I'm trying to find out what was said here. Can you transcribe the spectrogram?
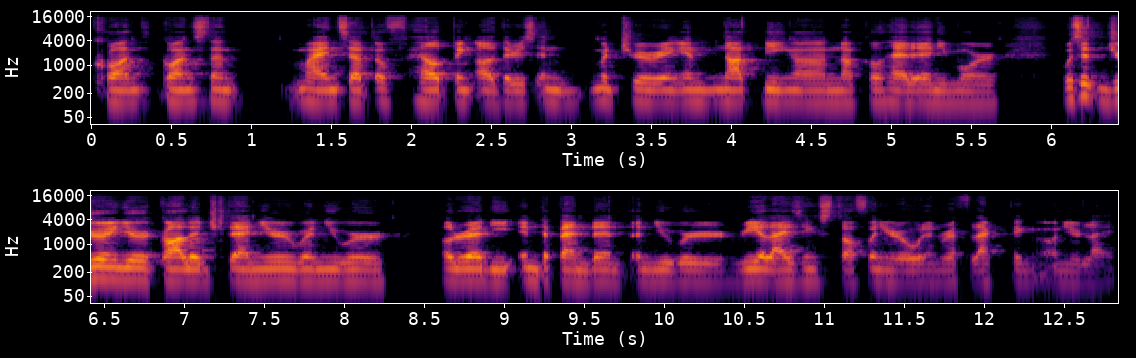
con- constant mindset of helping others and maturing and not being a knucklehead anymore? Was it during your college tenure when you were already independent and you were realizing stuff on your own and reflecting on your life?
